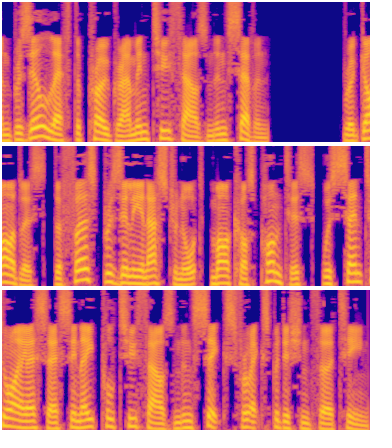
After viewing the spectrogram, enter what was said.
and Brazil left the program in 2007. Regardless, the first Brazilian astronaut, Marcos Pontes, was sent to ISS in April 2006 for Expedition 13.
